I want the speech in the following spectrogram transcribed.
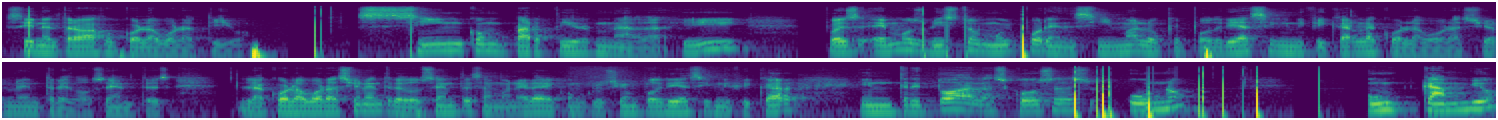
sin el trabajo colaborativo, sin compartir nada. Y pues hemos visto muy por encima lo que podría significar la colaboración entre docentes. La colaboración entre docentes a manera de conclusión podría significar, entre todas las cosas, uno, un cambio,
